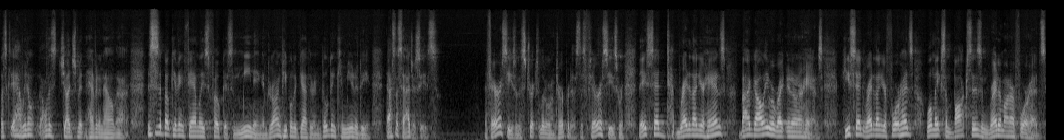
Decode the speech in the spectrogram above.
Let's, yeah, we don't, all this judgment, heaven and hell. Nah. This is about giving families focus and meaning and drawing people together and building community. That's the Sadducees. The Pharisees were the strict literal interpreters. The Pharisees were, they said, write it on your hands. By golly, we're writing it on our hands. He said, write it on your foreheads. We'll make some boxes and write them on our foreheads.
